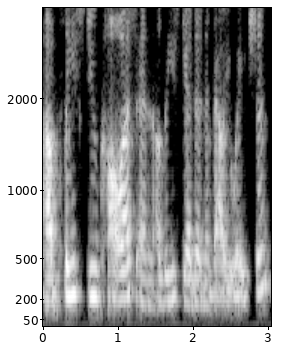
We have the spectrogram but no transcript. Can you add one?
uh, please do call us and at least get an evaluation.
